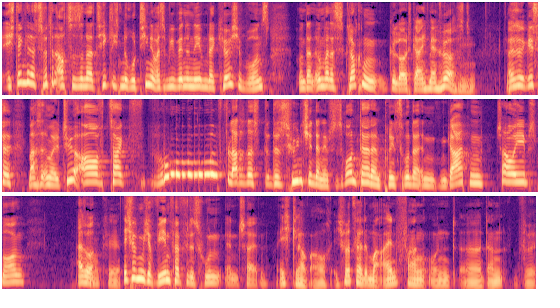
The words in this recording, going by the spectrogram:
ich denke, das wird dann auch zu so einer täglichen Routine, weißt du, wie wenn du neben der Kirche wohnst und dann irgendwann das Glockengeläut gar nicht mehr hörst. Weißt du, du gehst halt, machst du immer die Tür auf, zack, flattert das, das Hühnchen, dann nimmst du es runter, dann bringst du es runter in den Garten, ciao, bis morgen. Also, Okay. ich würde mich auf jeden Fall für das Huhn entscheiden. Ich glaube auch. Ich würde es halt immer einfangen und äh, dann w-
